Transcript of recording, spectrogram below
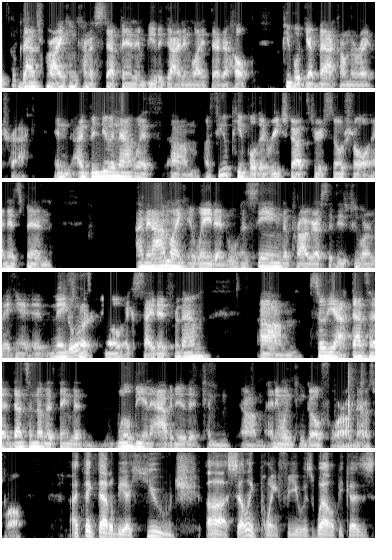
okay. that's where I can kind of step in and be the guiding light there to help people get back on the right track. And I've been doing that with um, a few people that reached out through social, and it's been, I mean, I'm like elated seeing the progress that these people are making. It makes sure. me so excited for them. Um, so yeah, that's a that's another thing that will be an avenue that can um, anyone can go for on there as well. I think that'll be a huge uh, selling point for you as well because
